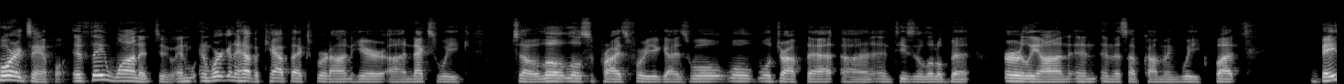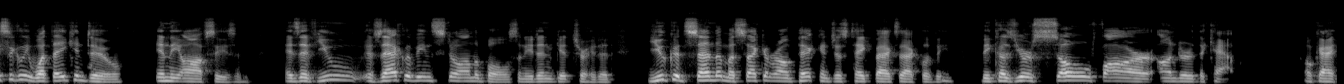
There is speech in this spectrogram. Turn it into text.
for example, if they wanted to, and, and we're going to have a cap expert on here uh, next week, so a little little surprise for you guys. We'll we'll we'll drop that uh, and tease a little bit early on in in this upcoming week. But basically, what they can do in the off season is if you if Zach LaVine's still on the Bulls and he didn't get traded, you could send them a second round pick and just take back Zach LaVine because you're so far under the cap. Okay.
